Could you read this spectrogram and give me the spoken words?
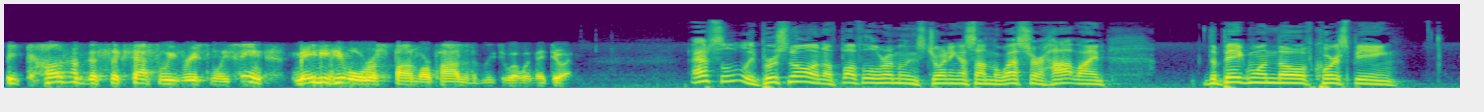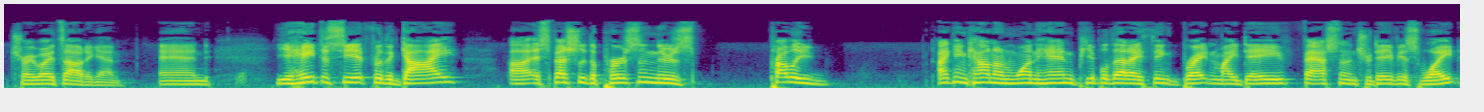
because of the success we've recently seen, maybe people will respond more positively to it when they do it. Absolutely. Bruce Nolan of Buffalo Rumblings joining us on the Western Hotline. The big one, though, of course, being Tre White's out again. And you hate to see it for the guy, uh, especially the person. There's probably, I can count on one hand people that I think brighten my day faster than Tre'Davious White.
